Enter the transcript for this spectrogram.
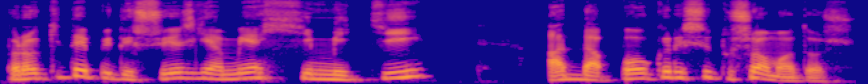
πρόκειται επί της ουσίας για μια χημική ανταπόκριση του σώματος.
